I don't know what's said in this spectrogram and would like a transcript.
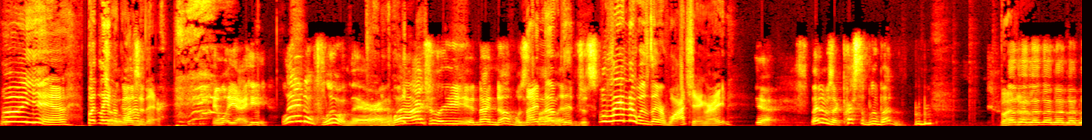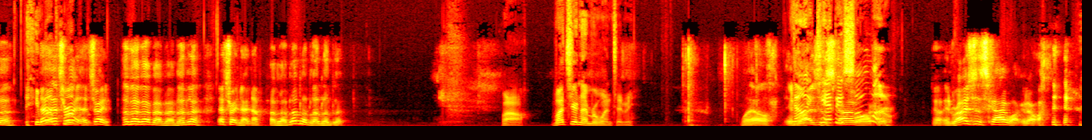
Oh yeah, but Lando So got him there. It, yeah, he Lando flew him there, and well, actually, Nien Nunb was Nien Nunb did. Just Well, Lando was there watching, right? yeah, Lando was like, press the blue button. Blah, blah, But blah, uh, blah, blah, blah, blah, blah. No, that's right. That's right. Blah, blah, blah, blah, blah, blah. That's right. Nien Nunb. Blah, blah, blah, blah, blah, blah, blah. wow, what's your number one, Timmy? Well, in No, it Rise of the Skywalker. No, in Rise of the Skywalker, no.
